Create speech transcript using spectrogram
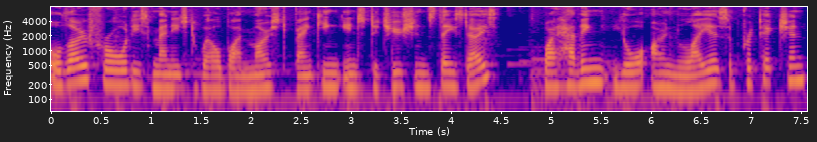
Although fraud is managed well by most banking institutions these days, by having your own layers of protection,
